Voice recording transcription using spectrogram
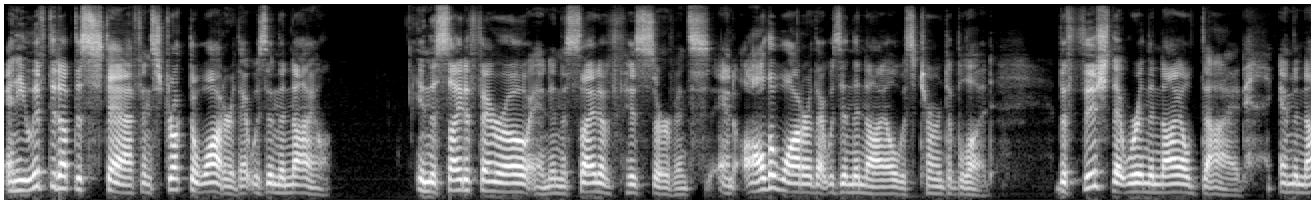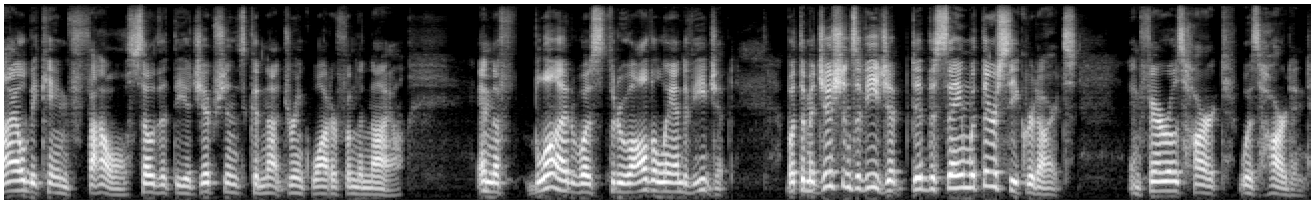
And he lifted up the staff and struck the water that was in the Nile, in the sight of Pharaoh and in the sight of his servants, and all the water that was in the Nile was turned to blood. The fish that were in the Nile died, and the Nile became foul, so that the Egyptians could not drink water from the Nile. And the blood was through all the land of Egypt. But the magicians of Egypt did the same with their secret arts. And Pharaoh's heart was hardened,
